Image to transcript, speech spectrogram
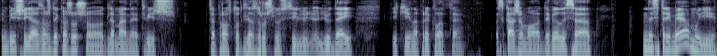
Тим більше я завжди кажу, що для мене Twitch це просто для зручності лю- людей, які, наприклад, е, скажімо, дивилися не стріми мої,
